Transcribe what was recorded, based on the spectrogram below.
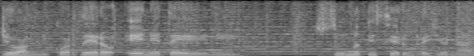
Giovanni Cordero, NTN, su noticiero regional.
